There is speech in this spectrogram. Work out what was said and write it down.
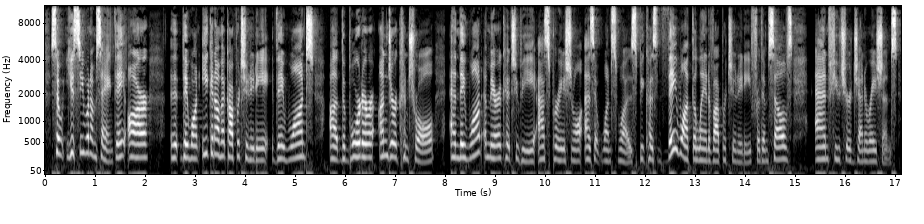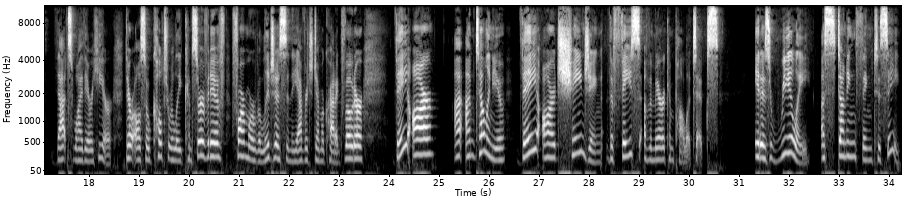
So you see what I'm saying? They are they want economic opportunity. They want uh, the border under control. And they want America to be aspirational as it once was because they want the land of opportunity for themselves and future generations. That's why they're here. They're also culturally conservative, far more religious than the average Democratic voter. They are, I, I'm telling you, They are changing the face of American politics. It is really a stunning thing to see.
